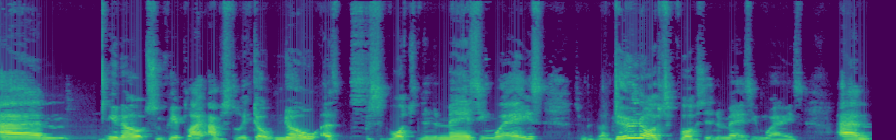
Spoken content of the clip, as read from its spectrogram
Um, you know, some people I absolutely don't know have supported in amazing ways. Some people I do know have supported in amazing ways. Um,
